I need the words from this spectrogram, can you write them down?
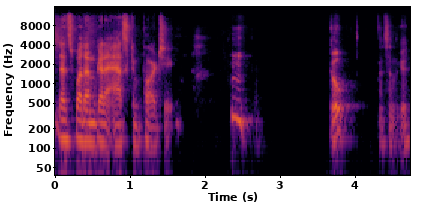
that's what I'm gonna ask in part two. cool. That sounds good.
